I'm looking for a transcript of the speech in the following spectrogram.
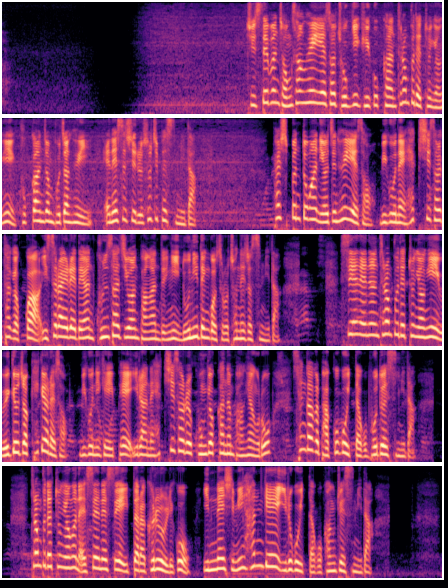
G7 정상회의에서 조기 귀국한 트럼프 대통령이 국가안전보장회의 NSC를 소집했습니다. 80분 동안 이어진 회의에서 미군의 핵시설 타격과 이스라엘에 대한 군사 지원 방안 등이 논의된 것으로 전해졌습니다. CNN은 트럼프 대통령이 외교적 해결에서 미군이 개입해 이란의 핵시설을 공격하는 방향으로 생각을 바꾸고 있다고 보도했습니다. 트럼프 대통령은 SNS에 잇따라 글을 올리고 인내심이 한계에 이르고 있다고 강조했습니다.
